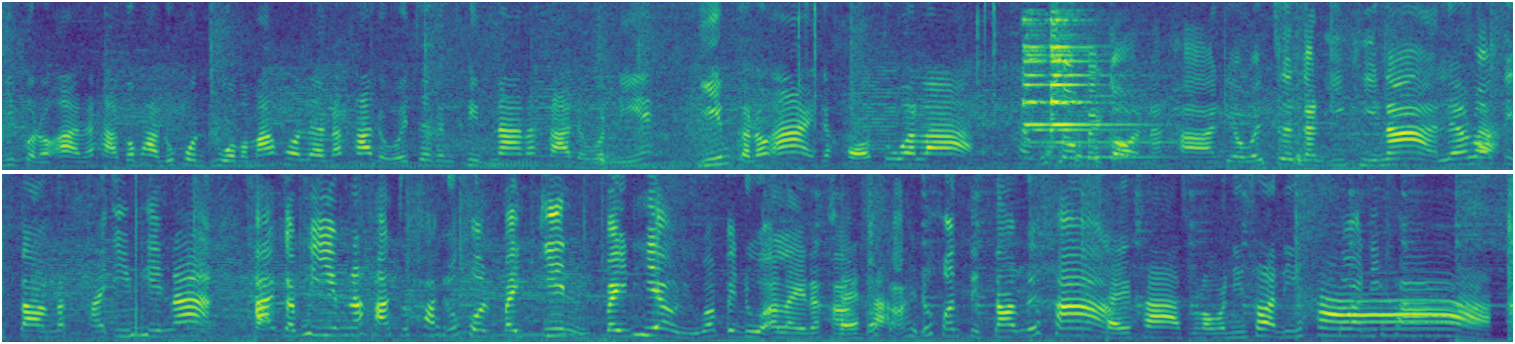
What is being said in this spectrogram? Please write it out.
ยิ้มกับน้องอายนะคะ ก็พาทุกคนทัวร์มามากพอแล้วนะคะเดี๋ยวไว้เจอกันคลิปหน้านะคะเดี๋ยววันนี้ยิ้มกับน้องอายจะขอตัวลาท่านผู้ชมไปก่อนนะคะ เดี๋ยวไว้เจอกัน EP หน้า แล้วรอค่ะติดตามนะคะ EP หน้าอากับพี่ยิมนะคะ จะพาทุกคนไปกินไปเที่ยวหรือว่าไปดูอะไรนะคะ ใช่ก็ค่ะฝากให้ทุกคนติดตามด้วยค่ะ ใช่ค่ะสำหรับวันนี้สวัสดีค่ะ สวัสดีค่ะ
